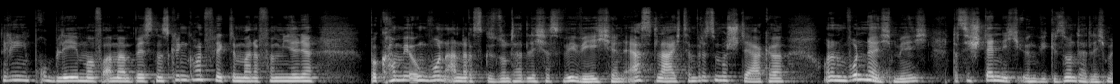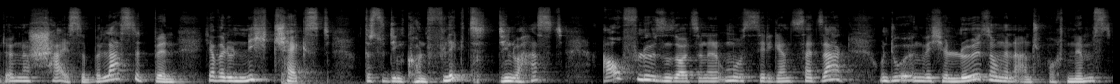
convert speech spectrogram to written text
Dann kriege ich Probleme auf einmal im Business, kriege einen Konflikt in meiner Familie, bekomme mir irgendwo ein anderes gesundheitliches Wehwehchen, erst leicht, dann wird es immer stärker und dann wundere ich mich, dass ich ständig irgendwie gesundheitlich mit irgendeiner Scheiße belastet bin. Ja, weil du nicht checkst, dass du den Konflikt, den du hast, auflösen sollst und dein Unbewusstes dir die ganze Zeit sagt und du irgendwelche Lösungen in Anspruch nimmst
